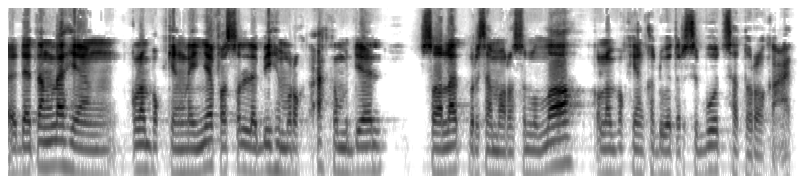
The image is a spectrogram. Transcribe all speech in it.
uh, datanglah yang kelompok yang lainnya fasalla bihim rakaat kemudian salat bersama Rasulullah kelompok yang kedua tersebut satu rakaat.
